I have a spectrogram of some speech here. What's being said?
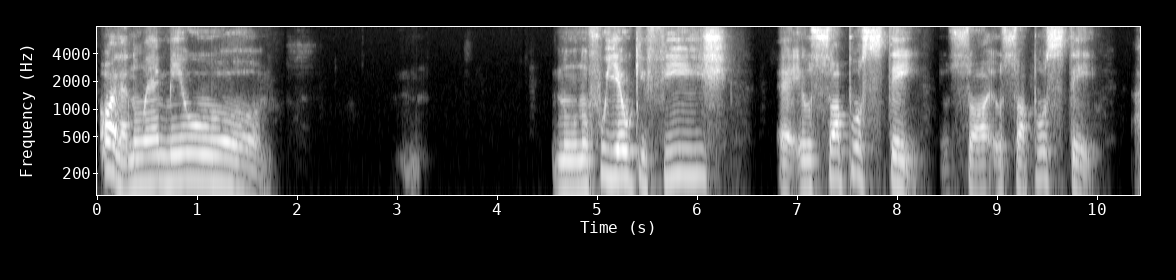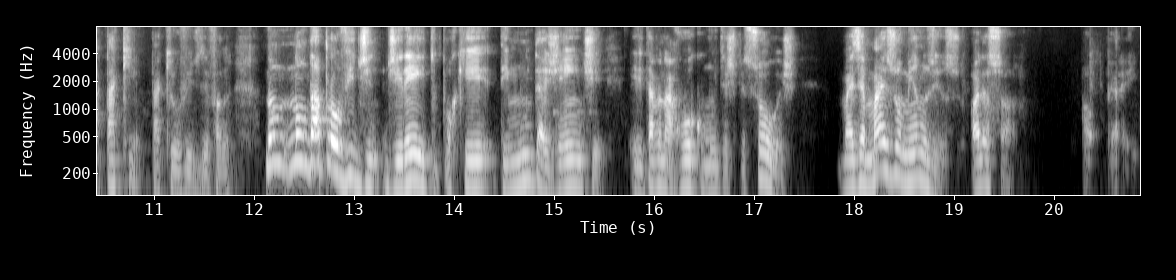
olha, não é meu não, não fui eu que fiz, é, eu só postei. Eu só, eu só postei. Ah, tá aqui, tá aqui o vídeo dele falando. Não, não dá para ouvir di direito, porque tem muita gente, ele estava na rua com muitas pessoas, mas é mais ou menos isso. Olha só. Ó, peraí.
